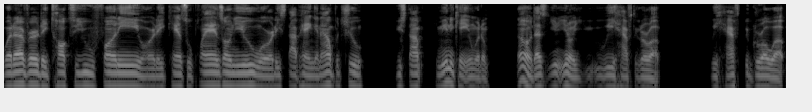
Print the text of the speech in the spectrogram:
whatever they talk to you funny or they cancel plans on you or they stop hanging out with you, you stop communicating with them. No, that's you, you know, you, we have to grow up. We have to grow up.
